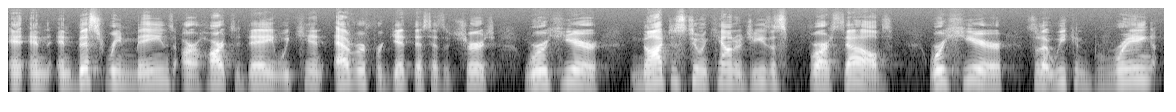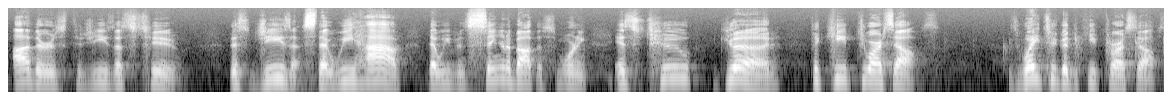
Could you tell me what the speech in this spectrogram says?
And, and, and this remains our heart today, and we can't ever forget this as a church. We're here not just to encounter Jesus for ourselves, we're here so that we can bring others to Jesus too. This Jesus that we have, that we've been singing about this morning, is too good to keep to ourselves. He's way too good to keep to ourselves.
